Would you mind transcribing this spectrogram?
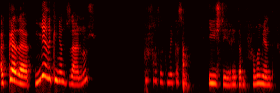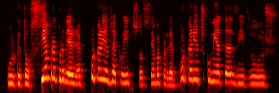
a cada 1500 anos por falta de comunicação. E isto irrita-me profundamente, porque estou sempre a perder a porcaria dos eclipses, estou sempre a perder a porcaria dos cometas e dos,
